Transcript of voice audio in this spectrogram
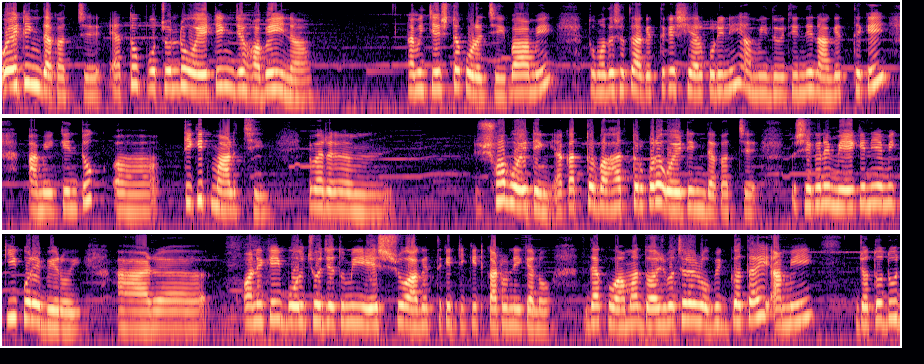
ওয়েটিং দেখাচ্ছে। এত প্রচণ্ড ওয়েটিং যে হবেই না। আমি চেষ্টা করেছি বা আমি তোমাদের সাথে আগের থেকে শেয়ার করিনি। আমি দুই, তিন দিন আগের থেকেই আমি কিন্তু টিকিট মারছি। এবার সব ওয়েটিং একাত্তর, বাহাত্তর করে ওয়েটিং দেখাচ্ছে। তো সেখানে মেয়েকে নিয়ে আমি কি করে বেরোই? আর অনেকেই বলছো যে তুমি এসছো, আগের থেকে টিকিট কাটোনি কেন? দেখো, আমার দশ বছরের অভিজ্ঞতায় আমি যতদূর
